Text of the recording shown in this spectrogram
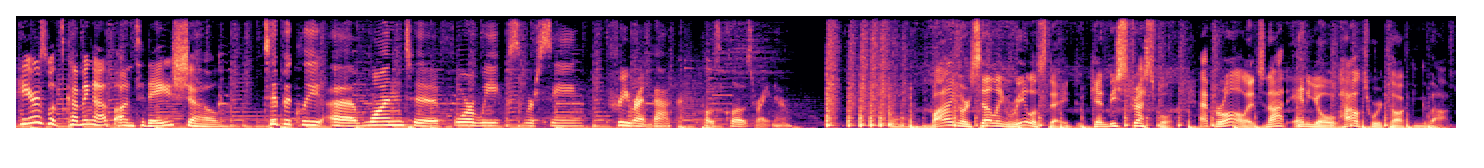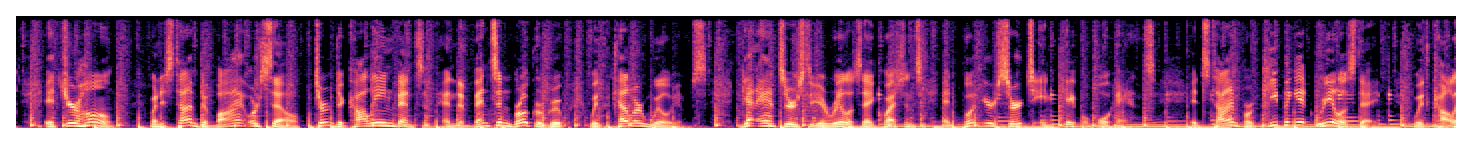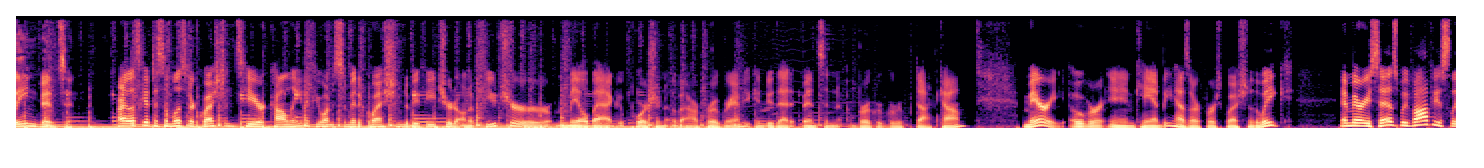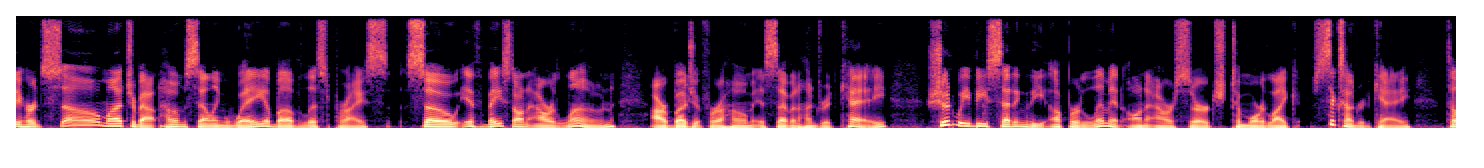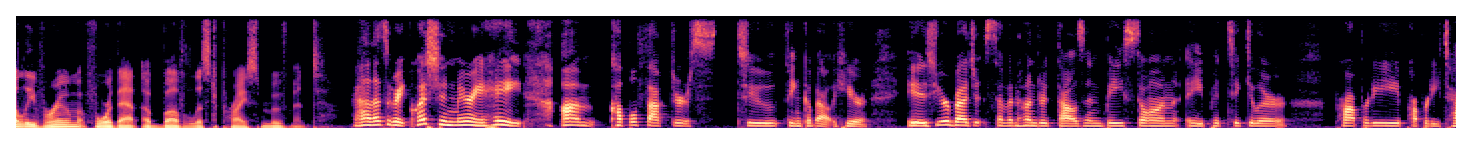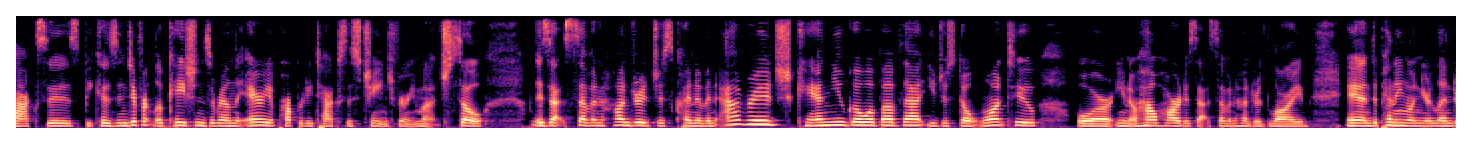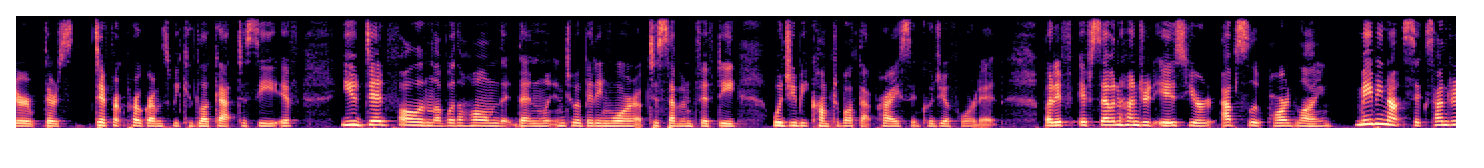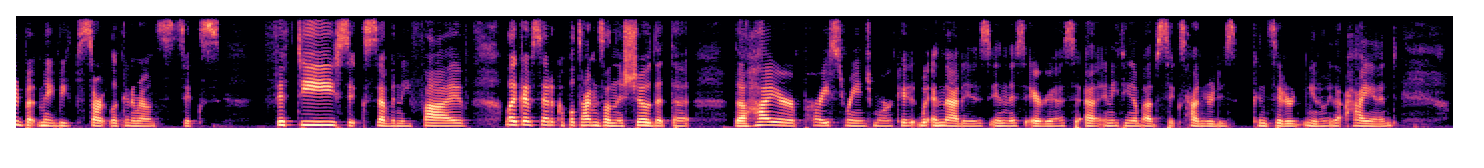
Here's what's coming up on today's show. Typically, uh, one to four weeks, we're seeing free rent back post close right now. Buying or selling real estate can be stressful. After all, it's not any old house we're talking about, it's your home. When it's time to buy or sell, turn to Colleen Benson and the Benson Broker Group with Keller Williams. Get answers to your real estate questions and put your search in capable hands. It's time for Keeping It Real Estate with Colleen Benson. All right, let's get to some listener questions here. Colleen, if you want to submit a question to be featured on a future mailbag portion of our program, you can do that at bensonbrokergroup.com. Mary over in Canby has our first question of the week. And Mary says, We've obviously heard so much about homes selling way above list price. So, if based on our loan, our budget for a home is 700K, should we be setting the upper limit on our search to more like 600K to leave room for that above list price movement? Ah, that's a great question, Mary. Hey, um, couple factors to think about here. Is your budget 700,000 based on a particular property, property taxes, because in different locations around the area, property taxes change very much. So, is that 700 just kind of an average? Can you go above that? You just don't want to? Or, you know, how hard is that 700 line? And depending on your lender, there's different programs we could look at to see if you did fall in love with a home that then went into a bidding war up to 750 would you be comfortable at that price and could you afford it but if if 700 is your absolute hard line maybe not 600, but maybe start looking around 650, 675. Like I've said a couple times on this show that the the higher price range market and that is in this area, uh, anything above 600 is considered, you know, that high end.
